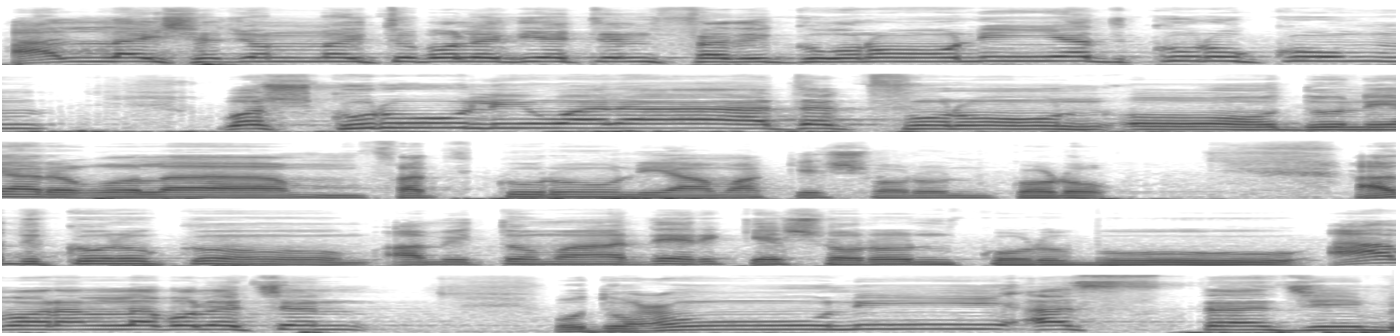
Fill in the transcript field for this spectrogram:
আল্লাহ সেজন্যই তো বলে দিয়েছেন তাকফুরুন। ও দুনিয়ার গোলাম, ফাযকুরুনি আমাকে স্মরণ করো। আযকুরুকুম আমি তোমাদেরকে স্মরণ করব। আবার আল্লাহ বলেছেন, উদউনি আস্তাজিব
